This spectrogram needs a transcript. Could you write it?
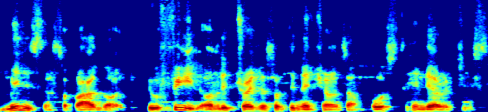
ministers of our God. You will feed on the treasures of the nations and boast in their riches.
